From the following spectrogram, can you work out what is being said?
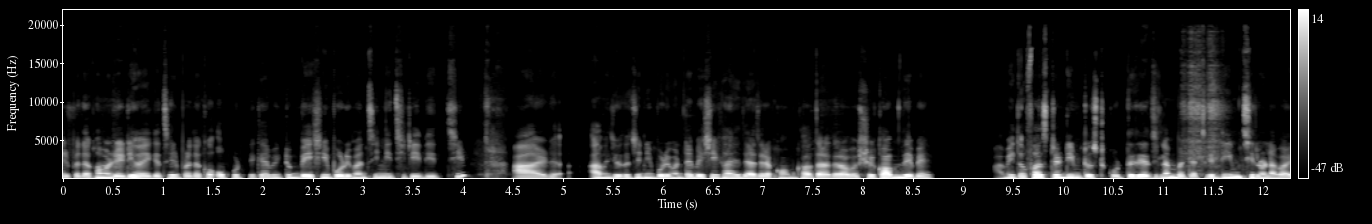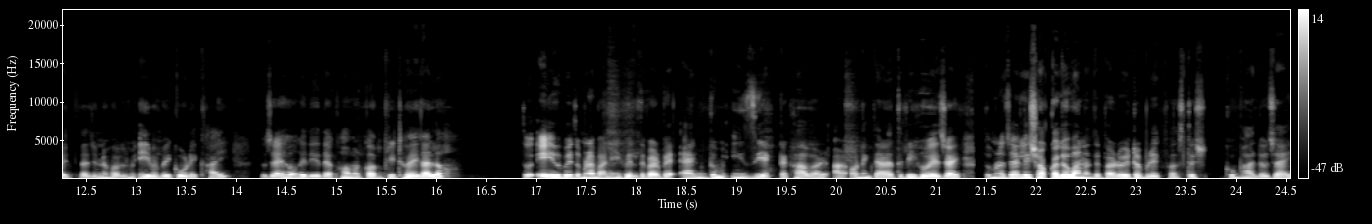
এরপর দেখো আমার রেডি হয়ে গেছে, এরপর দেখো ওপর থেকে আমি একটু বেশি পরিমাণ চিনি ছিটিয়ে দিচ্ছি। আর আমি যেহেতু চিনির পরিমাণটা বেশি খাই, যারা যারা কম খাও তারা তারা অবশ্যই কম দেবে। আমি তো ফার্স্টে ডিম টোস্ট করতে চেয়েছিলাম বাট আজকে ডিম ছিল না বাড়িতে, তার জন্য ভাবলাম এইভাবেই করে খাই। তো যাই হোক, এদিকে দেখো আমার কমপ্লিট হয়ে গেল। তো এইভাবেই তোমরা বানিয়ে ফেলতে পারবে। একদম ইজি একটা খাবার আর অনেক তাড়াতাড়ি হয়ে যায়। তোমরা চাইলে সকালেও বানাতে পারো, এটা ব্রেকফাস্টে খুব ভালো যায়।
